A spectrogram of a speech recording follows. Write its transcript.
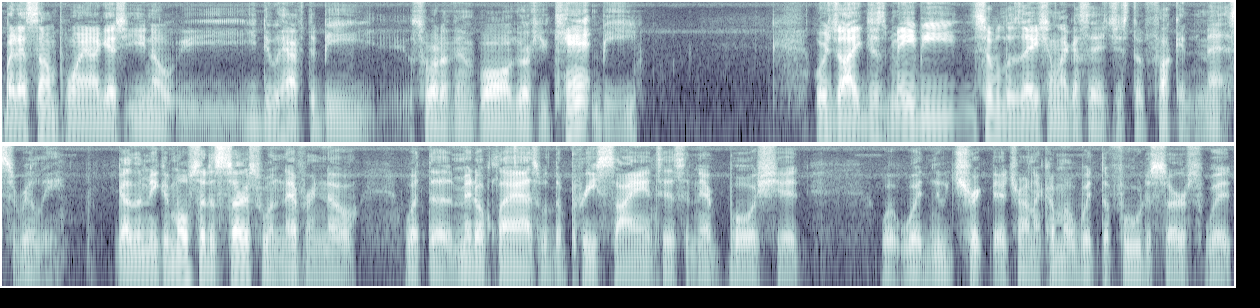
But at some point, I guess, you know, you do have to be sort of involved, or if you can't be, which like just maybe civilization, like I said, is just a fucking mess, really. Because I mean, cause most of the serfs will never know what the middle class, with the pre-scientists and their bullshit, what what new trick they're trying to come up with the food the serfs with.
